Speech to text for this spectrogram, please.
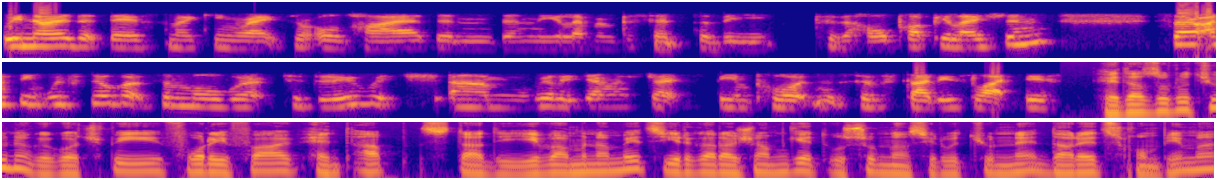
we know that their smoking rates are all higher than, than the 11% for the for the whole population. So I think we've still got some more work to do, which um, really demonstrates the importance of studies like this. Հետազոտությունը կգոչվի 45 and up study եւ ամենամեծ երկարաժամկետ ուսումնասիրությունն է դարեց խումբիմը,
